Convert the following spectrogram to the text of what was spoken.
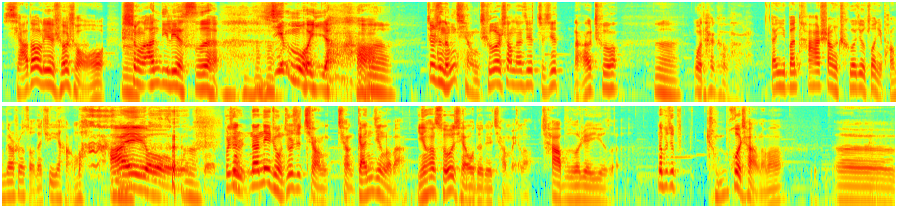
侠盗猎车手》圣安地列斯 一模一样啊！嗯就是能抢车，上大街直接拿个车，嗯，我太可怕了。但一般他上车就坐你旁边，说走，咱去银行吧。哎呦，我天！不是，那那种就是抢抢干净了吧？银行所有钱我都得抢没了，差不多这意思。那不就纯破产了吗？呃，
